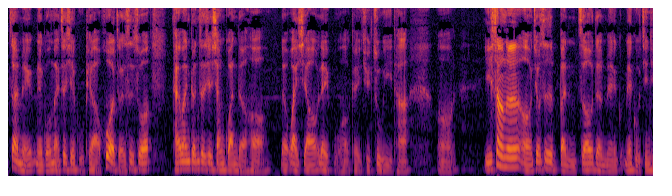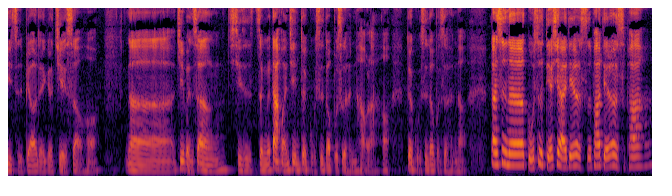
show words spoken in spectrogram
在美美国买这些股票，或者是说台湾跟这些相关的哈。的外销类股哈，可以去注意它哦。以上呢哦，就是本周的美美股经济指标的一个介绍哈。那基本上其实整个大环境对股市都不是很好啦哈，对股市都不是很好。但是呢，股市跌下来跌了十趴，跌了二十趴，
